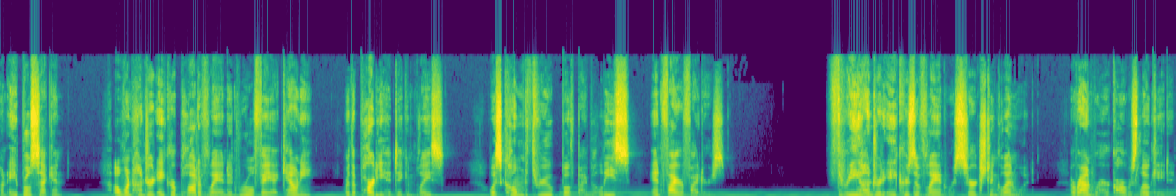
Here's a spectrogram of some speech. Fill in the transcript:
on April 2nd, a 100 acre plot of land in rural Fayette County, where the party had taken place, was combed through both by police and firefighters. 300 acres of land were searched in Glenwood, around where her car was located,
